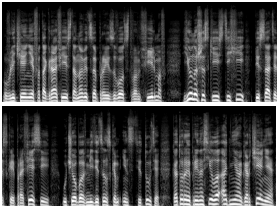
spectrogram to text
Увлечение фотографией становится производством фильмов, юношеские стихи писательской профессией, учеба в медицинском институте, которая приносила одни огорчения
